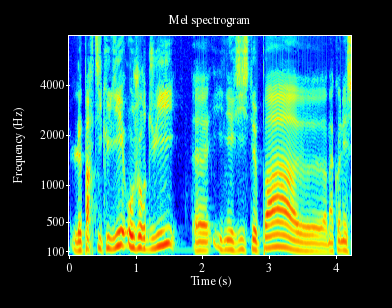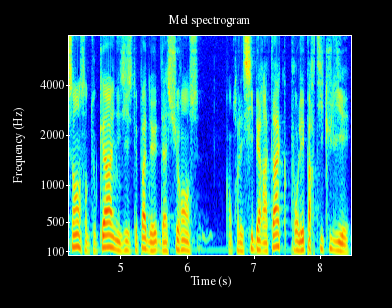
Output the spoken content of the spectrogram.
le particulier, aujourd'hui, euh, il n'existe pas, euh, à ma connaissance en tout cas, il n'existe pas d'assurance contre les cyberattaques pour les particuliers.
